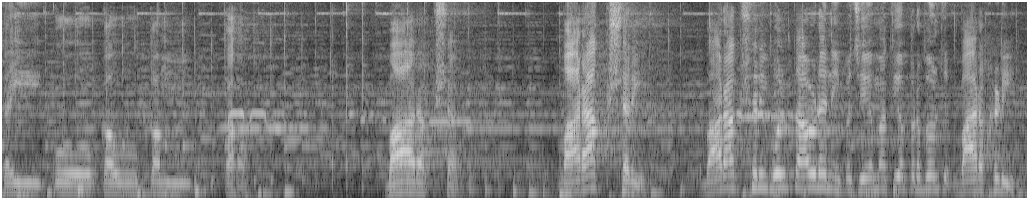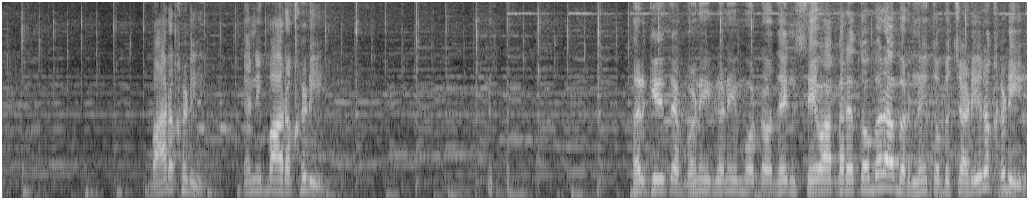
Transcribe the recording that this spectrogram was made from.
કઈ, કો કૌ કમ, કહ. બારાક્ષર. બારાક્ષરી. બારાક્ષરી બોલતા આવડે નહીં, પછી એમાંથી અપ્રભવ બારખડી. બારખડી. એની બારખડી. હરખી રીતે ભણી ગણી મોટો થઈને સેવા કરે તો બરાબર, નહીં તો બચાડી રખડી.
